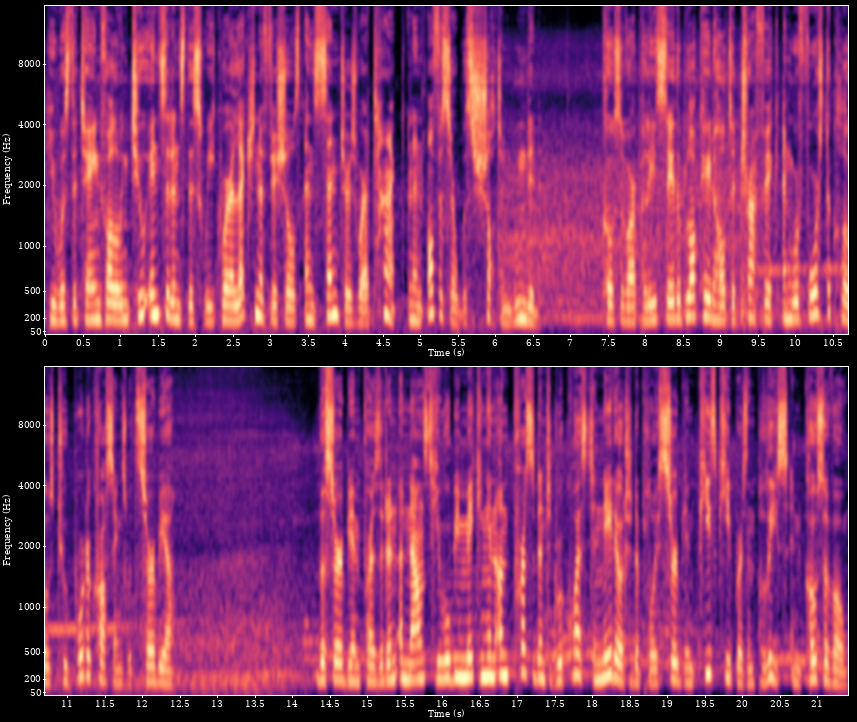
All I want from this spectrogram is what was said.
He was detained following two incidents this week where election officials and centers were attacked and an officer was shot and wounded. Kosovar police say the blockade halted traffic and were forced to close two border crossings with Serbia. The Serbian president announced he will be making an unprecedented request to NATO to deploy Serbian peacekeepers and police in Kosovo.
